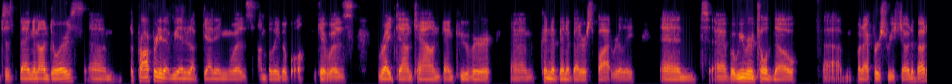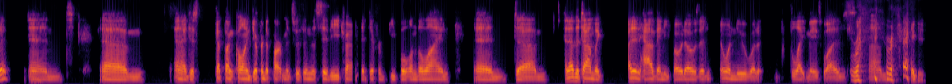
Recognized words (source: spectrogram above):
just banging on doors. Um, the property that we ended up getting was unbelievable. It was right downtown Vancouver. Um, couldn't have been a better spot, really. And uh, but we were told no um, when I first reached out about it, and um, and I just kept on calling different departments within the city, trying to get different people on the line. And um, and at the time, like I didn't have any photos, and no one knew what the light maze was. Right, um, right. Like,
